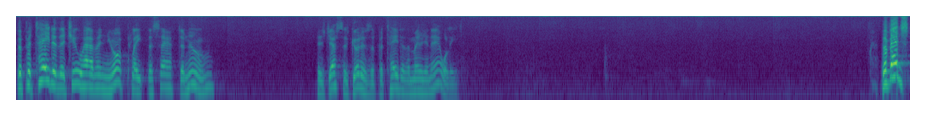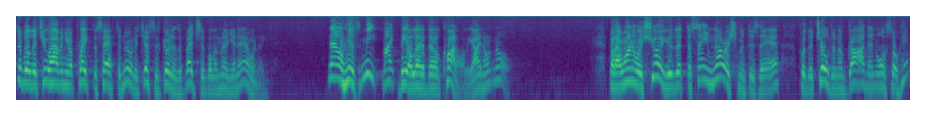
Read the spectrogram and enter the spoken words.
The potato that you have in your plate this afternoon is just as good as the potato the millionaire will eat. The vegetable that you have in your plate this afternoon is just as good as the vegetable the millionaire will eat. Now, his meat might be a little bit quality, I don't know. But I want to assure you that the same nourishment is there for the children of God and also him.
